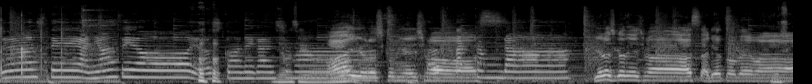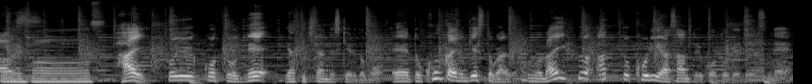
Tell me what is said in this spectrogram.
じめまして、あにょんせよ。よろしくお願いします。はい、よろしくお願いします。よろしくお願いします。ありがとうございます。よろしくお願いします。はい、ということでやってきたんですけれども、えっ、ー、と今回のゲストがこのライフアットコリアさんということでですね、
